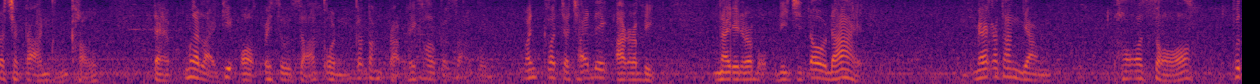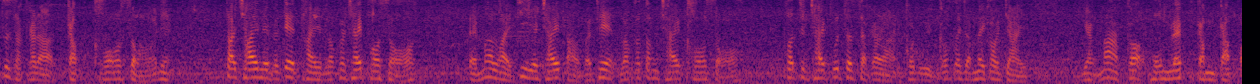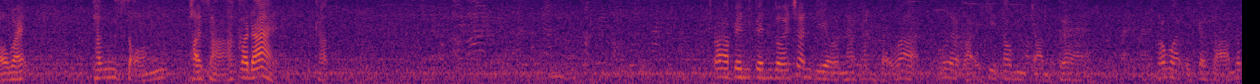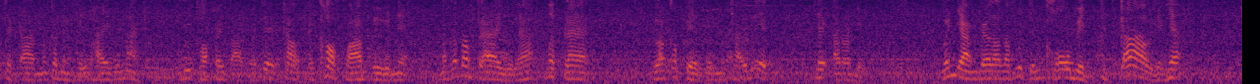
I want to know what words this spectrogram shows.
ราชการของเขา แต่เมื่อไหร่ที่ออกไปสู่สากลก็ต้องปรับให้เข้ากับสากล มันก็จะใช้เลขอารบิกในระบบดิจิตอลได้ แม้กระทั่งอย่างพศพุทธศักราชกับคศเนี่ยถ้าใช้ในประเทศไทยเราก็ใช้พศ แต่เมื่อไหร่ที่จะใช้ต่างประเทศเราก็ต้องใช้คศเพราะจะใช้พุทธศักราชคนอื่นเขาก็จะไม่เข้าใจ อย่างมากก็วงเล็บกำกับเอาไว้ ทั้งสองภาษาก็ได้ครับ ก็เป็นเป็นเวอร์ชันเดียวนะครับ แต่ว่าเมื่อไหร่ที่ต้องมีการแปลเพราะว่าเอกสารราชการมันก็เป็นสีไทยใช่ไหมนี่พอไปต่างประเทศเข้าไอ้ข้อความอื่นเนี่ย มันก็ต้องแปลอยู่แล้ว เมื่อแปลเราก็เปลี่ยนเป็นใช้เลขเลขอารบิกเหมือนอย่างเวลาเราพูดถึงโควิด -19 อย่างเงี้ย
